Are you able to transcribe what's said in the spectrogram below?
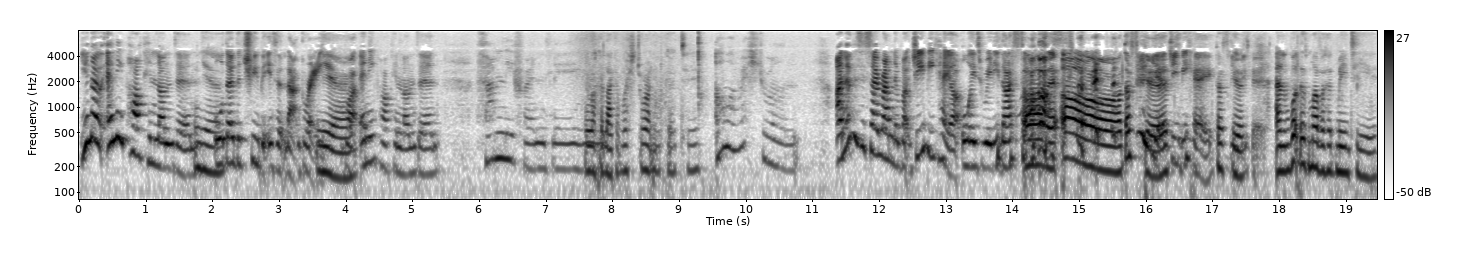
you know, any park in London. Yeah. Although the tube isn't that great. Yeah. But any park in London, family friendly. Or like a like a restaurant you'd go to. Oh, a restaurant. I know this is so random, but GBK are always really nice to Oh, us. they- oh, that's good. yeah, GBK. That's good. GBK. And what does motherhood mean to you?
